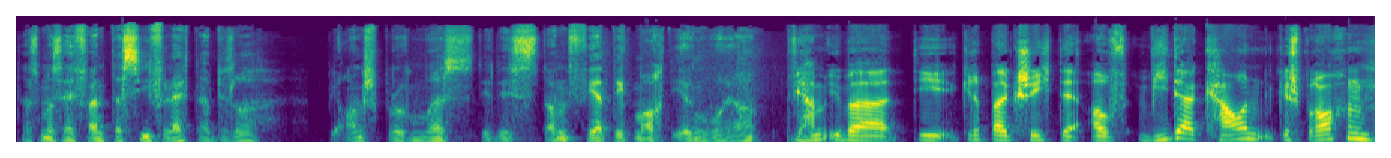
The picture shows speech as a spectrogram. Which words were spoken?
dass man seine Fantasie vielleicht ein bisschen beanspruchen muss, die das dann fertig macht irgendwo, ja. Wir haben über die Grippball-Geschichte auf Wiederkauen gesprochen.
